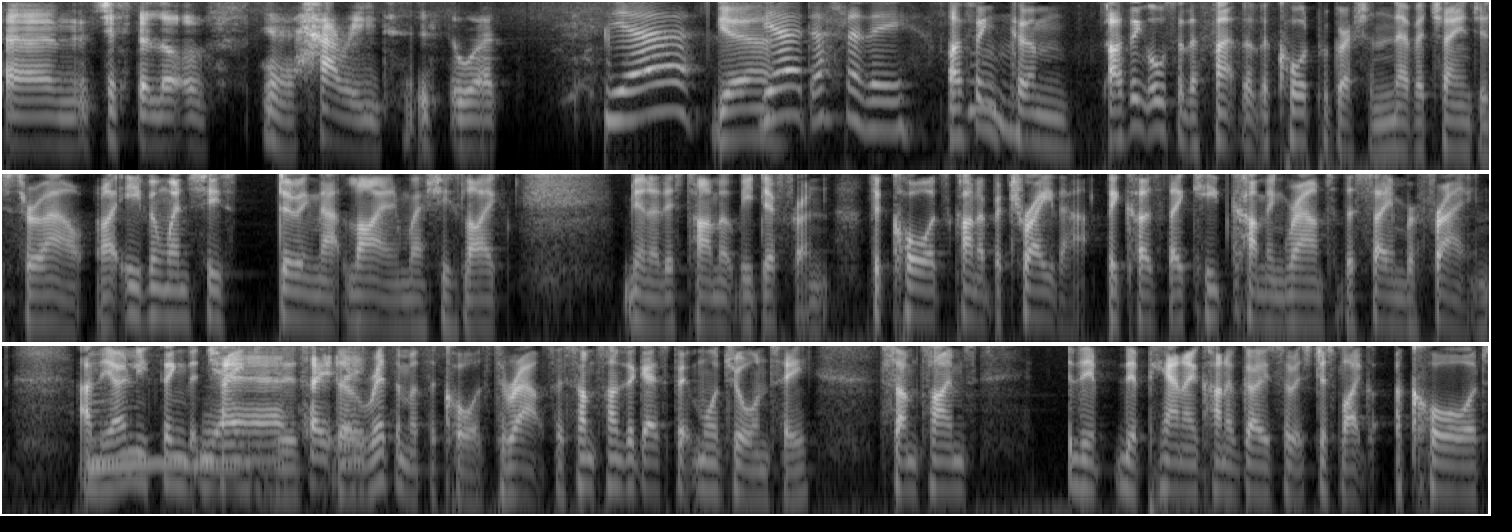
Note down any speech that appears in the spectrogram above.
Um, it's just a lot of yeah, harried is the word. Yeah. Yeah. Yeah, definitely. I think hmm. um, I think also the fact that the chord progression never changes throughout. Like even when she's doing that line where she's like you know, this time it'll be different. The chords kind of betray that because they keep coming round to the same refrain. And the only thing that mm, changes yeah, is totally. the rhythm of the chords throughout. So sometimes it gets a bit more jaunty. Sometimes the the piano kind of goes so it's just like a chord,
